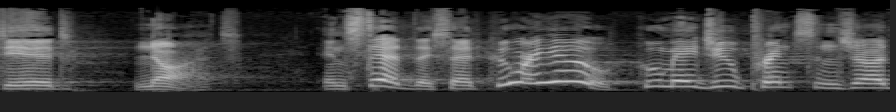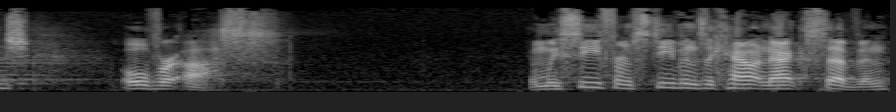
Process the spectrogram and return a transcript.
did not. Instead, they said, Who are you? Who made you prince and judge over us? And we see from Stephen's account in Acts 7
